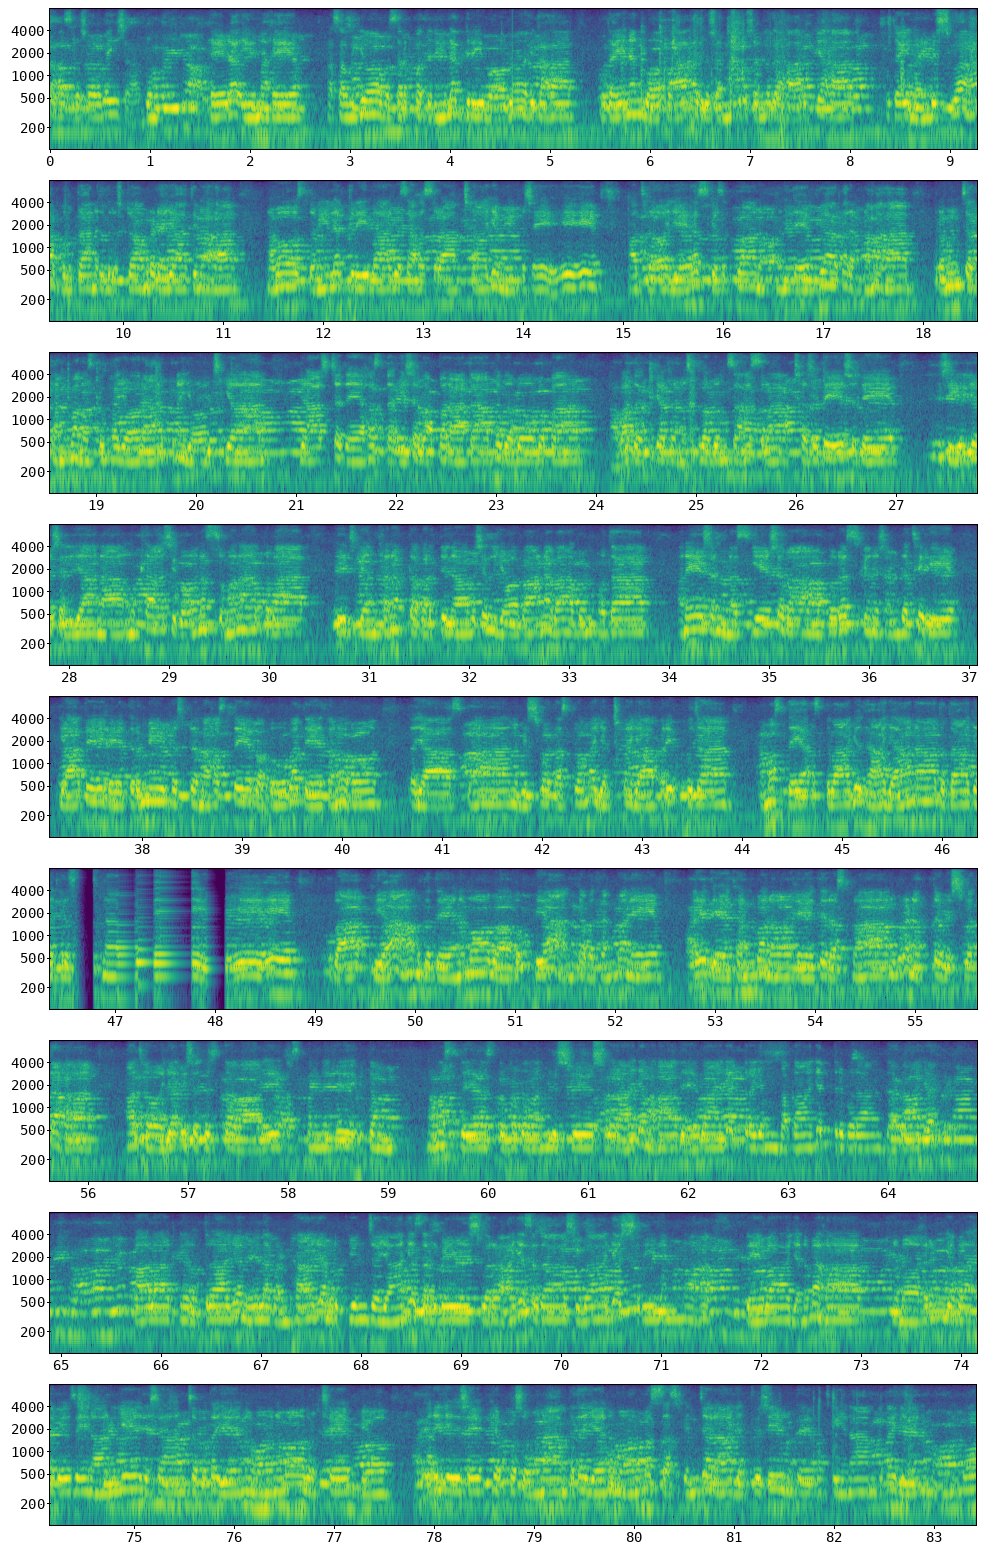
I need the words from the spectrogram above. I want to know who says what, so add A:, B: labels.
A: सहस्रशो वै साधुं head इमहे असौयो वसर्पतिनीलग्रीवो लोहितः गोपादृशन्नदहार्यः उदैनं विश्वा भूतानि दृष्टामृडयातिनः सहस्राक्षाय मीक्षे अथ ये अस्य सत्त्वानो हन्तेभ्यः नमः। प्रमुञ्च धन्वनस्तु भयोरात्मयोज्यान् याश्च देहस्तविषवपराता भगवो वप सहस्राक्षसते शते शीर्यशल्यानां मुखा शिवोनः सुमना त्वा वीज्यन्धनप्रवर्तिना अनेशन्नस्येष वा पुरस्किन सङ्गथिः याते हेतर्मेढष्टमहस्ते बभूव ते तनुः। तयास्मान् विश्वतस्त्वमयक्ष्मया परिभुजा। नमस्ते अस्त्वाय धायाना तथाय कृष्णवे तते नमो बाहुभ्यां तव धन्वनो हेतिरस्मान् वृणत्त विश्वतः। अथो यविशतिस्तवारे अस्मन्निधे हितम् नमस्ते अस्तु भगवन् विश्वेश्वराय महादेवाय त्रयम्बकाय त्रिपुरान्तकाय कालाग्निरुद्राय नीलकण्ठाय मृत्युञ्जयाय सर्वेश्वराय सदाशिवाय श्रीमन्महादेवाय नमः नमो हिरण्यबाहवे सेनान्ये दिशां च पतये नमो नमो वृक्षेभ्यो हरिकेशेभ्यः पशूनां पतये नमो नमः सस्मिञ्जराय त्विषीमदेवतीनां पतये नमो नमो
